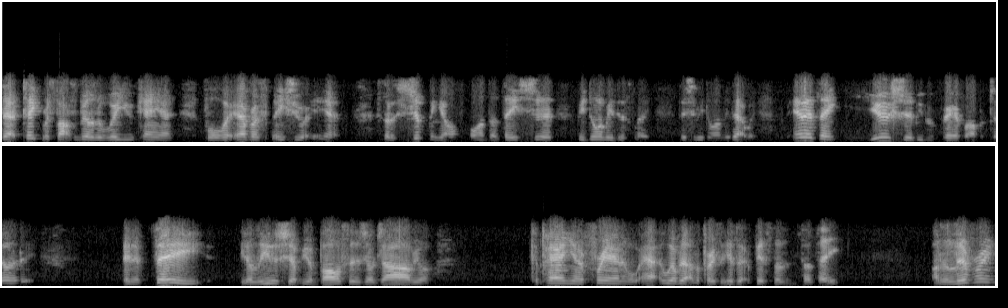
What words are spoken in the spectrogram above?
that. Take responsibility where you can for whatever space you're in. Instead of shifting it off on the they should be doing me this way, they should be doing me that way. Anything, you should be prepared for opportunity. And if they, your leadership, your bosses, your job, your companion, friend, whoever the other person is that fits the, the are delivering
